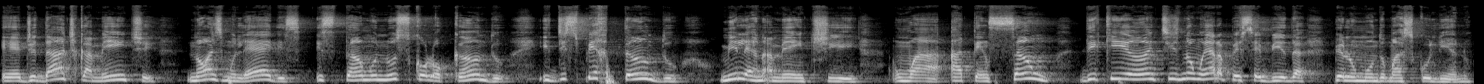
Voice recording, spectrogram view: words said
é, didaticamente, nós mulheres estamos nos colocando e despertando milenamente uma atenção de que antes não era percebida pelo mundo masculino.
